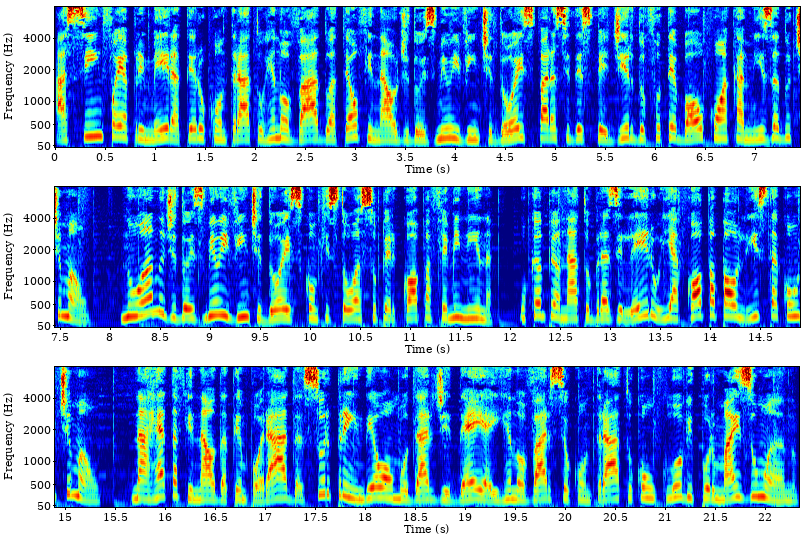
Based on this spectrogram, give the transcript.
Assim, foi a primeira a ter o contrato renovado até o final de 2022 para se despedir do futebol com a camisa do Timão. No ano de 2022 conquistou a Supercopa Feminina, o Campeonato Brasileiro e a Copa Paulista com o Timão. Na reta final da temporada, surpreendeu ao mudar de ideia e renovar seu contrato com o clube por mais um ano.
